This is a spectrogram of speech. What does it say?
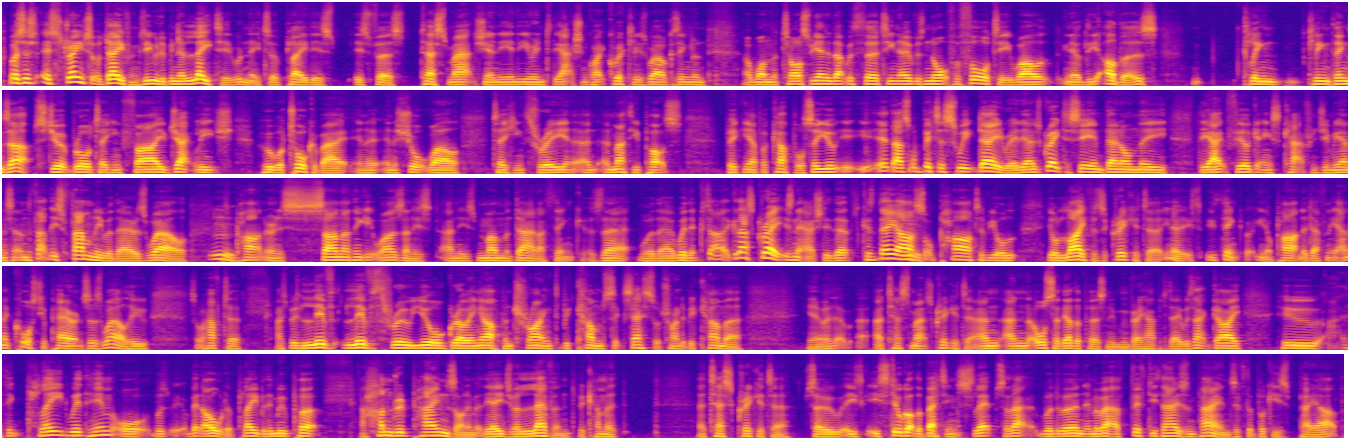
Well, it's a, a strange sort of day for him because he would have been elated, wouldn't he, to have played his, his first Test match. and you're into the action quite quickly as well because England uh, won the toss. We ended up with 13 overs, 0 for 40, while you know the others clean clean things up. Stuart Broad taking five, Jack Leach, who we'll talk about in a in a short while, taking three, and, and Matthew Potts picking up a couple. So you, you that's a bittersweet day, really. It was great to see him down on the, the outfield getting his cap from Jimmy Anderson, and the fact that his family were there as well. Mm. His partner and his son, I think it was, and his and his mum and dad, I think, as there were there with him. Cause that's great, isn't it? Actually, because they are mm. sort of part of your your life as a cricketer. You know, you think you know partner definitely, and of course your parents as well, who sort of have to, I suppose, live live through your growing up and trying to become successful, trying to become a you know, a, a, test match cricketer. And and also the other person who'd been very happy today was that guy who I think played with him or was a bit older, played with him, who put hundred pounds on him at the age of eleven to become a a test cricketer. So he's he's still got the betting slip, so that would have earned him about fifty thousand pounds if the bookies pay up.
